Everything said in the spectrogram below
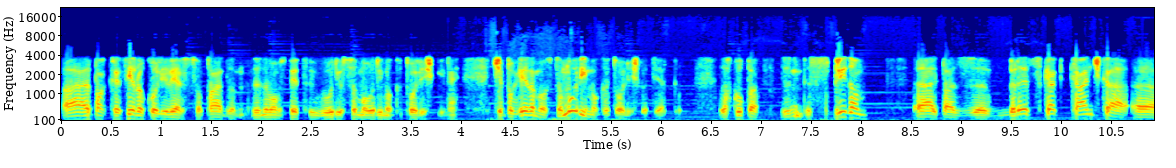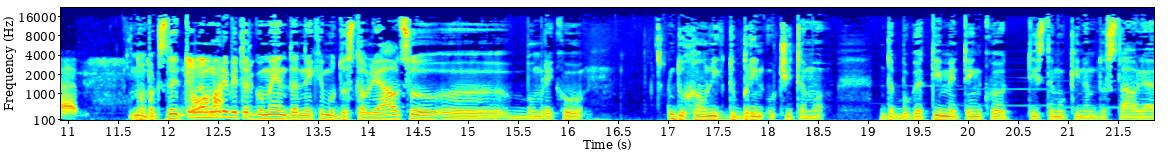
Ali pa katero koli verso, pardon, da ne bom spet govoril samo o rimokatoliški. Ne. Če pa gledamo samo rimokatoliško crkvo, lahko pa s pridom ali pa z, brez kak kančka. Uh, No, ampak zdaj to ne Dvoma. more biti argument, da nekemu dostavljavcu, uh, bom rekel, duhovnih dobrin učitamo, da bogati, medtem ko tistemu, ki nam dostavlja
